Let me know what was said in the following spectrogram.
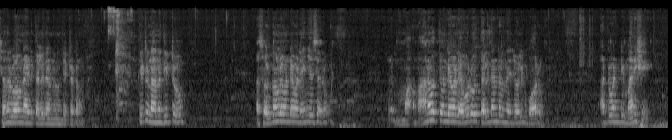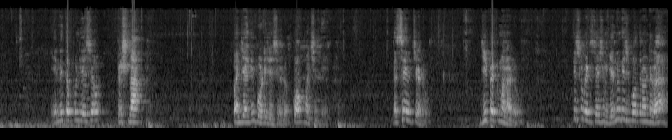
చంద్రబాబు నాయుడు తల్లిదండ్రులను తిట్టడం తిట్టు నన్ను తిట్టు. ఆ స్వర్గంలో ఉండేవాళ్ళు ఏం చేశారు? మానవత్వం ఉండేవాళ్ళు ఎవరు? తల్లిదండ్రుల జోలికి పోరు. అటువంటి మనిషి ఎన్ని తప్పులు చేసావు కృష్ణ పంచాయతీ పోటీ చేశాడు కోపం వచ్చింది. ఎస్ఐ వచ్చాడు జీప్ తీసుకుపోయి స్టేషన్కి ఎందుకు తీసుకుపోతున్నావు అంటే రా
